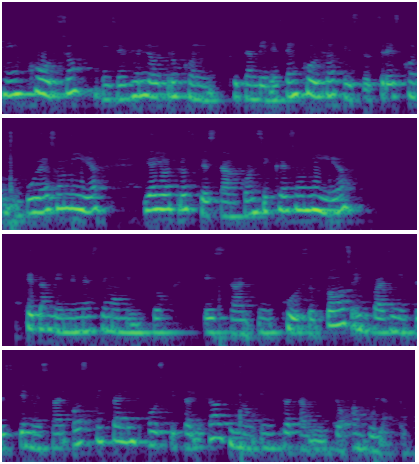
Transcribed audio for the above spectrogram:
en curso, ese es el otro con, que también está en curso, estos tres con budesonida, y hay otros que están con ciclesonida, que también en este momento están en curso, todos en pacientes que no están hospitalizados, sino en tratamiento ambulatorio.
